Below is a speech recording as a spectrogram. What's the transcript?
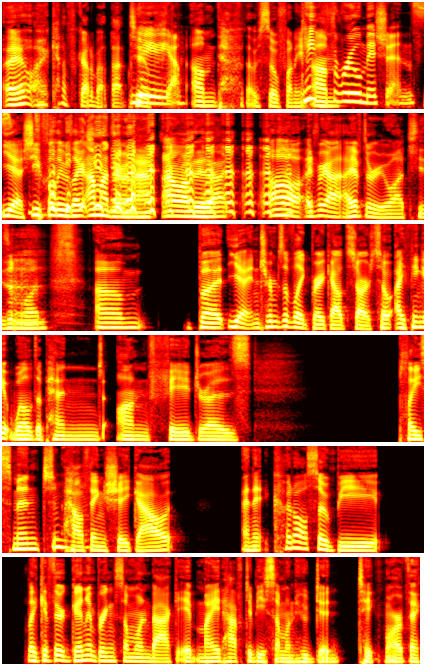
I, I kind of forgot about that too. yeah, yeah, yeah. Um, that was so funny. Kate um, threw missions. yeah, she fully was like, I'm not doing that. I don't want to do that. Oh, I forgot. I have to rewatch season one. Um, but yeah, in terms of like breakout stars, so I think it will depend on Phaedra's placement, how Mhm. things shake out, and it could also be like if they're gonna bring someone back, it might have to be someone who did take more of the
